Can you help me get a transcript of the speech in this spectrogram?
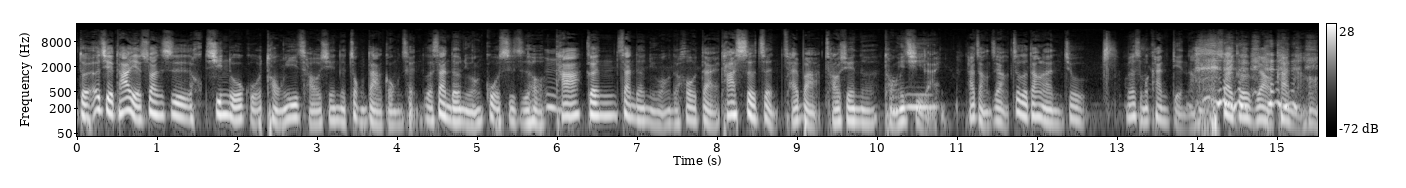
对，而且他也算是新罗国统一朝鲜的重大功臣。这个善德女王过世之后，嗯、他跟善德女王的后代，他摄政才把朝鲜呢统一起来。他长这样，这个当然就没有什么看点了、啊。帅哥比较好看的、啊、哈，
